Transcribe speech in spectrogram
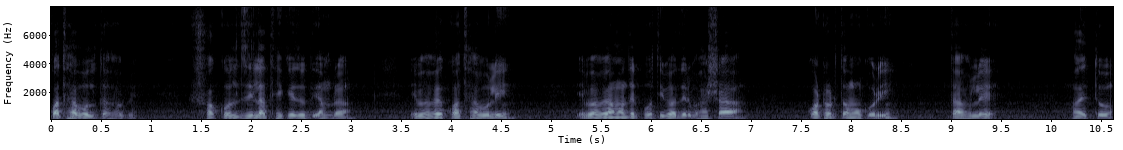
কথা বলতে হবে। সকল জেলা থেকে যদি আমরা এভাবে কথা বলি, এভাবে আমাদের প্রতিবাদের ভাষা কঠোরতম করি, তাহলে হয়তো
